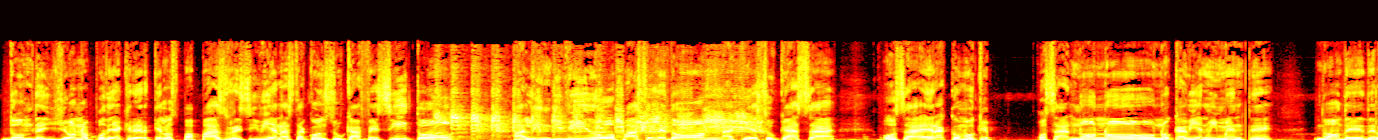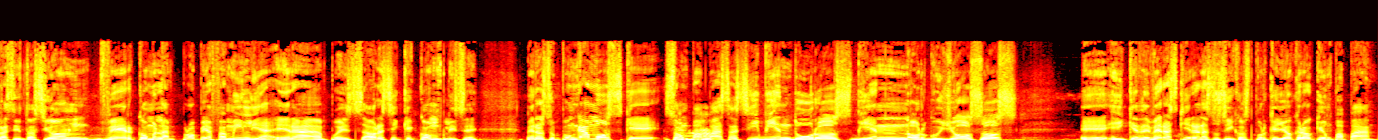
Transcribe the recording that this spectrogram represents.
donde yo no podía creer que los papás recibían hasta con su cafecito al individuo, pásele don, aquí es su casa. O sea, era como que, o sea, no, no, no cabía en mi mente, ¿no? De, de la situación, ver cómo la propia familia era, pues, ahora sí que cómplice. Pero supongamos que son papás así bien duros, bien orgullosos eh, y que de veras quieren a sus hijos, porque yo creo que un papá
